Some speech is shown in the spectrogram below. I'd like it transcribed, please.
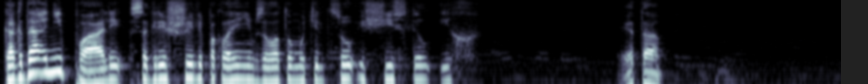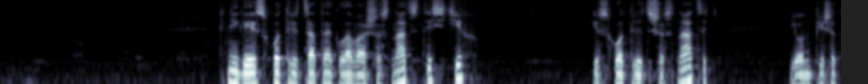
Когда они пали, согрешили поклонением золотому тельцу, исчислил их. Это книга Исход, 30 глава, 16 стих, Исход 30, 16, и он пишет,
